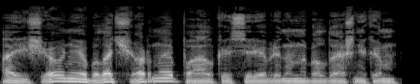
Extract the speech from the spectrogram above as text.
А еще у нее была черная палка с серебряным набалдашником.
